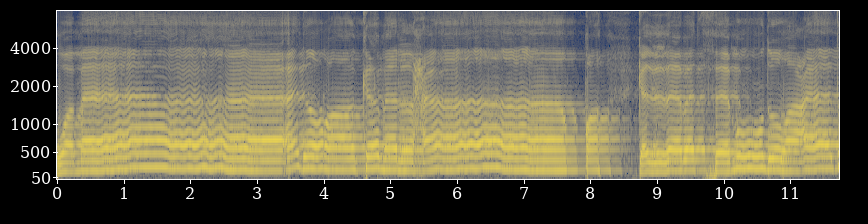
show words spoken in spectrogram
وما أدراك ما الحاقة كذبت ثمود وعاد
